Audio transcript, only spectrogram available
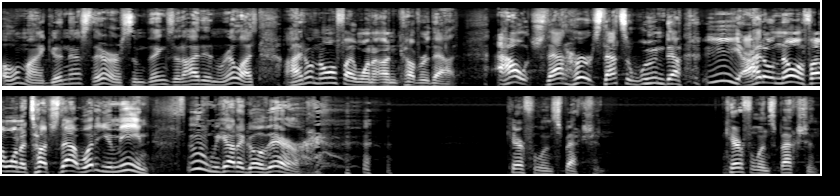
oh my goodness, there are some things that I didn't realize. I don't know if I want to uncover that. Ouch, that hurts. That's a wound down. I don't know if I want to touch that. What do you mean? we got to go there. Careful inspection. Careful inspection.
